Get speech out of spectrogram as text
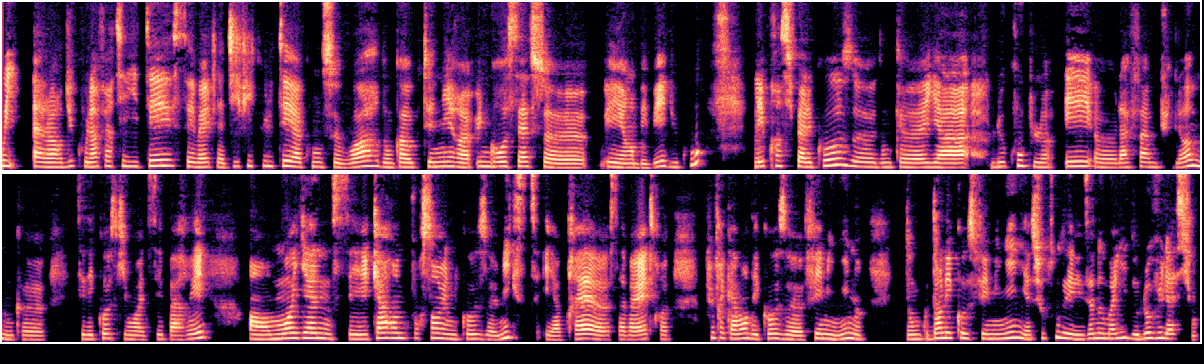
Oui, alors du coup, l'infertilité, c'est va être la difficulté à concevoir, donc à obtenir une grossesse et un bébé du coup. Les principales causes, donc il y a le couple et euh, la femme puis l'homme. Donc, euh, c'est des causes qui vont être séparées. En moyenne, c'est 40% une cause mixte et après, euh, ça va être plus fréquemment des causes féminines. Donc, dans les causes féminines, il y a surtout des anomalies de l'ovulation.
